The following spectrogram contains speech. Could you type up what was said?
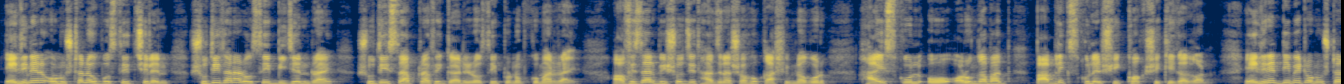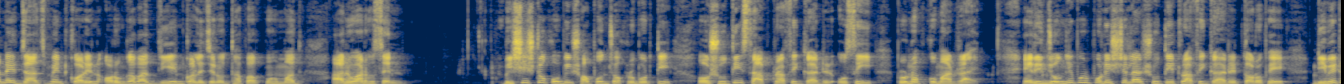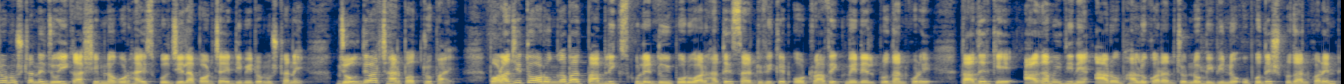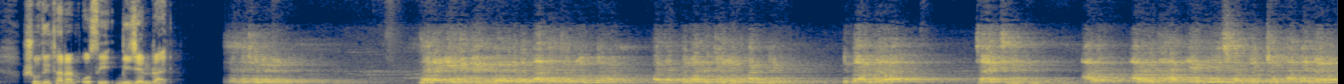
এদিনের অনুষ্ঠানে উপস্থিত ছিলেন সুতি থানার OC Bijen Roy, Suti sub traffic গার্ডের ওসি প্রণব কুমার রায়, অফিসার বিশ্বজিৎ হাজরা সহ কাশিমনগর হাই স্কুল ও অরঙ্গাবাদ পাবলিক স্কুলের শিক্ষক শিক্ষিকাগণ। এদিনের ডিবেট অনুষ্ঠানে জাজমেন্ট করেন অরঙ্গাবাদ ডিএন কলেজের অধ্যাপক মোহাম্মদ আনোয়ার হোসেন। বিশিষ্ট কবি স্বপন চক্রবর্তী ও সুতি সাব ট্রাফিক গার্ডের ওসি প্রণব কুমার রায়। এদিন জঙ্গিপুর পুলিশ জেলার সুতি ট্রাফিক গার্ডের তরফে ডিবেট অনুষ্ঠানে জয়ী কাশিমনগর হাইস্কুল জেলা পর্যায়ে ডিবেট অনুষ্ঠানে যোগ দেওয়ার ছাড়পত্র পায়। পরাজিত অরঙ্গাবাদ পাবলিক স্কুলের দুই পড়ুয়ার হাতে সার্টিফিকেট ও ট্রাফিক মেডেল প্রদান করে তাদেরকে আগামী দিনে আরও ভালো করার জন্য বিভিন্ন উপদেশ প্রদান করেন সুতি থানার ওসি বিজেন রায়। তোমাদের জন্য কিন্তু আমরা চাইছি আরও আরও ধাপ এগিয়ে সর্বোচ্চ ভাবে যাওয়া।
